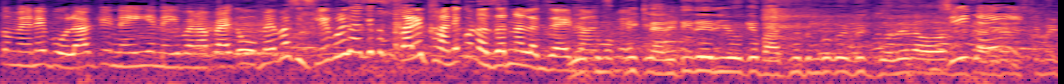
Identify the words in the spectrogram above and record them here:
तो मैंने बोला कि नहीं ये नहीं बना पाएगा। वो मैं बस इसलिए बोला कि तुम्हारे खाने को नज़र ना लग जाए ये तुम अपनी क्लैरिटी दे रही हो कि बाद में तुमको कोई कुछ बोले ना और जी, नहीं।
